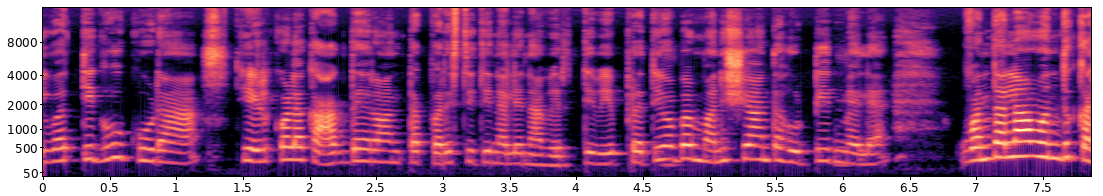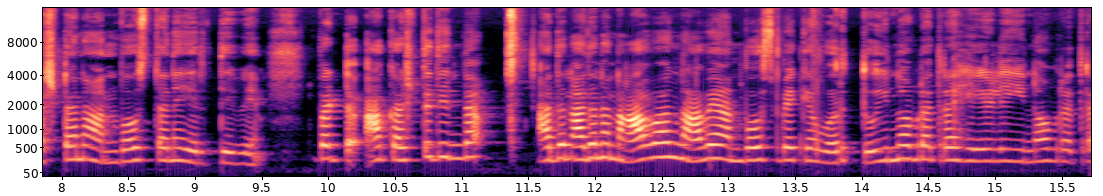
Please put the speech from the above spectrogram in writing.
ಇವತ್ತಿಗೂ ಕೂಡ ಹೇಳ್ಕೊಳಕ್ಕೆ ಇರೋ ಅಂಥ ಪರಿಸ್ಥಿತಿನಲ್ಲಿ ನಾವು ಇರ್ತೀವಿ ಪ್ರತಿಯೊಬ್ಬ ಮನುಷ್ಯ ಅಂತ ಹುಟ್ಟಿದ ಮೇಲೆ ಒಂದಲ್ಲ ಒಂದು ಕಷ್ಟನ ಅನುಭವಿಸ್ತಾನೆ ಇರ್ತೀವಿ. ಬಟ್ ಆ ಕಷ್ಟದಿಂದ ಅದನ್ನು ಅದನ್ನು ನಾವಾಗ ನಾವೇ ಅನುಭವಿಸ್ಬೇಕೇ ಹೊರ್ತು ಇನ್ನೊಬ್ರ ಹತ್ರ ಹೇಳಿ, ಇನ್ನೊಬ್ರ ಹತ್ರ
